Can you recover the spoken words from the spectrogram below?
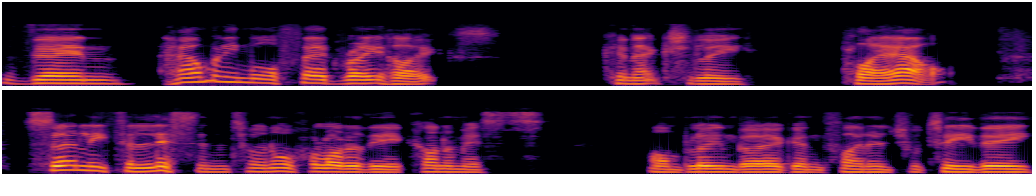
then how many more Fed rate hikes can actually play out? Certainly to listen to an awful lot of the economists on Bloomberg and financial TV,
